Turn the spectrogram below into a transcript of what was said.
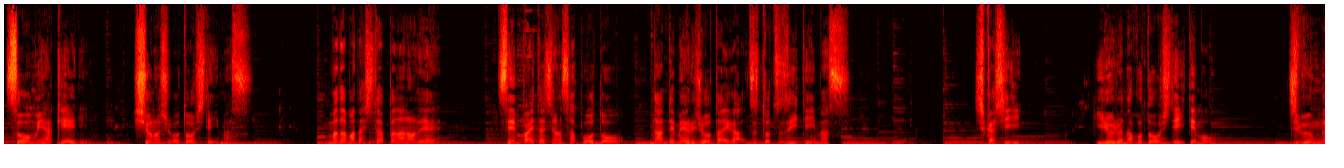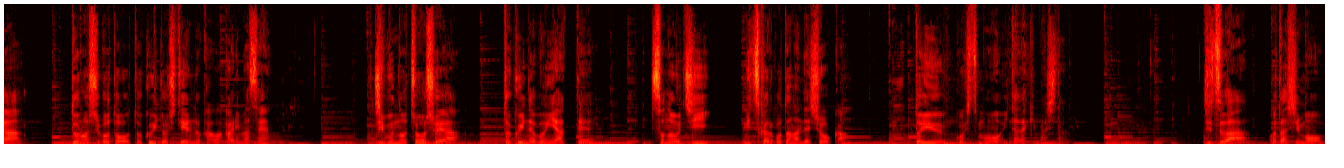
総務や経理秘書の仕事をしています。まだまだ下っ端なので先輩たちのサポートを何でもやる状態がずっと続いています。しかしいろいろなことをしていても自分がどの仕事を得意としているのか分かりません。自分の長所や得意な分野ってそのうち見つかることなんでしょうか？というご質問をいただきました。実は私も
